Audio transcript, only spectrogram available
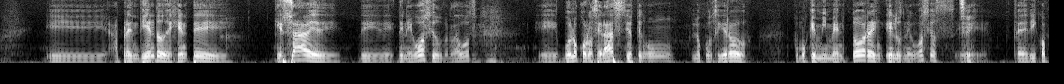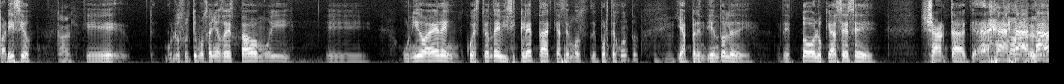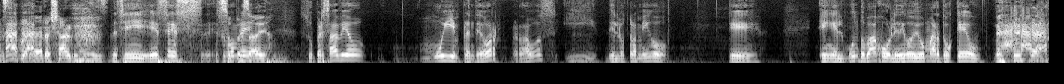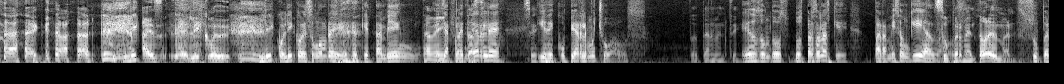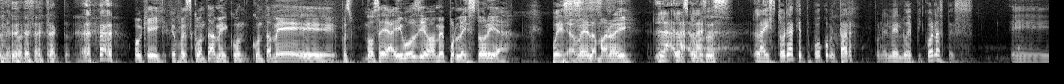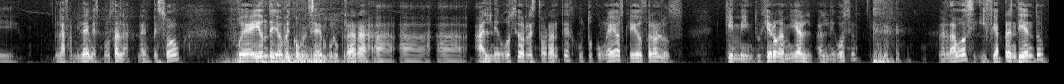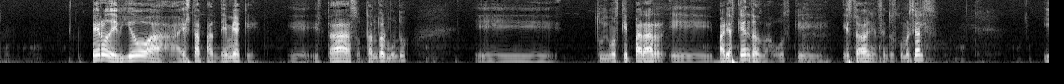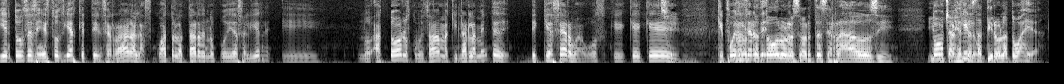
eh, aprendiendo de gente que sabe de, de- de- de negocios, ¿verdad vos? Eh, vos lo conocerás, yo tengo un, lo considero como que mi mentor en, en los negocios, Sí. Federico Aparicio Cabal. que los últimos años he estado muy eh, unido a él en cuestión de bicicleta, que hacemos deporte juntos, y aprendiéndole de, de todo lo que hace ese Shark Tank. Cabal, es un verdadero Shark, man. Es sí, ese es, es un hombre sabio. súper sabio, muy emprendedor, ¿verdad vos? Y del otro amigo que en el mundo bajo le digo yo mardoqueo. Ah, Lico. Lico, Lico es un hombre que también, También es de aprenderle fantástico, sí. y de copiarle mucho a vos. Totalmente. Esos son dos, dos personas que para mí son guías. Super mentores, man. Super mentores, exacto. Ok, eh, pues contame, con- contame, eh, pues no sé, ahí vos llévame por la historia. Pues Dame la mano ahí. la, la- la historia que te puedo comentar, ponerle lo de Piconas, pues eh, la familia de mi esposa la, la empezó. Fue ahí donde yo me comencé a involucrar a- a- a- a- al negocio de restaurantes junto con ellos, que ellos fueron los que me indujeron a mí al, al negocio. ¿Verdad vos? Y fui aprendiendo. Pero debido a, a esta pandemia que eh, está azotando al mundo, eh, tuvimos que parar eh, varias tiendas, vamos, que estaban en centros comerciales. Y entonces en estos días que te encerraban a las 4 de la tarde, no podías salir, eh, no- a todos nos comenzaba a maquilar la mente de, de qué hacer, vos, qué, qué, qué, Sí. qué puedes hacer. de- todos los restaurantes cerrados y, mucha gente hasta tiró la toalla.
